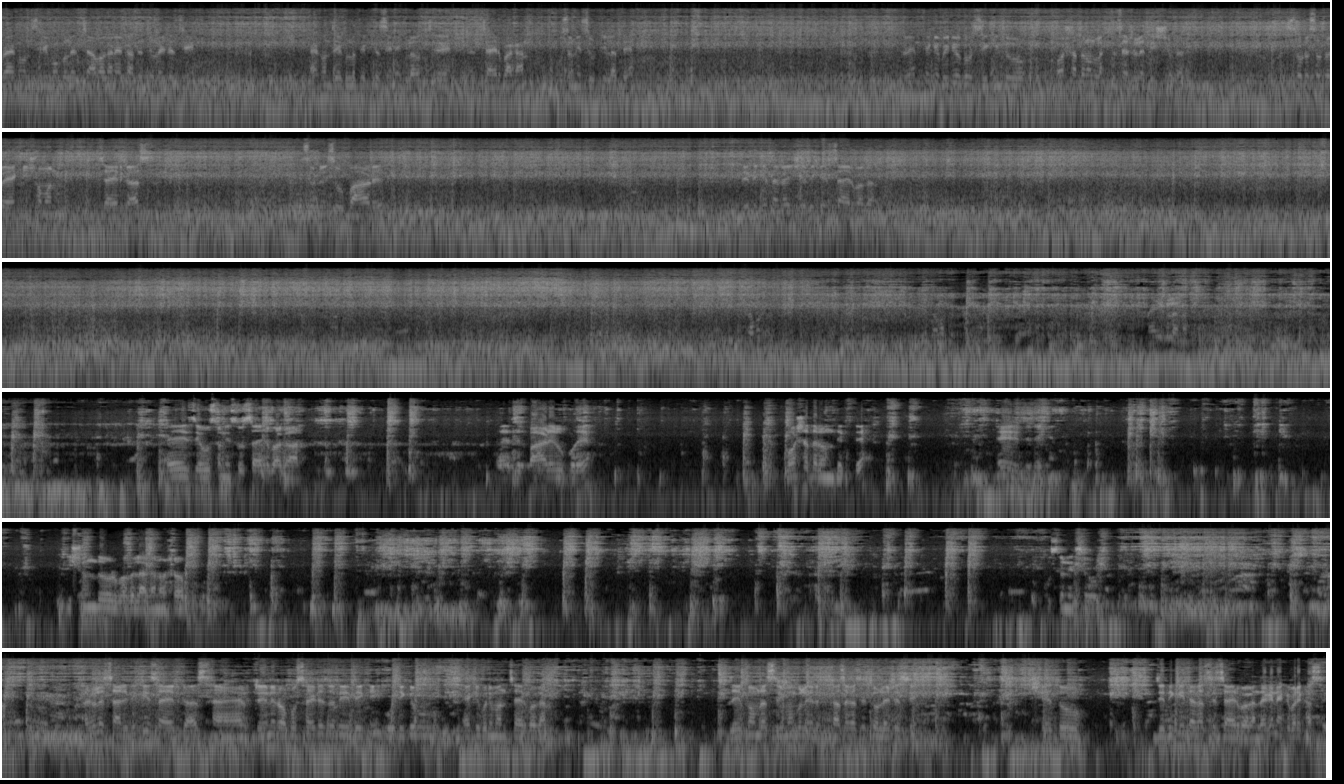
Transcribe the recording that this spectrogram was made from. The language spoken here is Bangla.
আমরা এখন শ্রীমঙ্গলের চা বাগানের কাছে চলে এসেছি। এখন যেগুলো দেখতেছেন, এগুলো হচ্ছে চায়ের বাগান উসনি চুটিলাতে ট্রেন থেকে ভিডিও করছি, কিন্তু অসাধারণ লাগতেছে আসলে দৃশ্যটা। ছোট ছোট একই সমান চায়ের গাছ নিচু নিচু পাহাড়ে। যেদিকে তাকাই সেদিকে চায়ের বাগান না এগুলা না এই যে পাহাড়ের উপরে অসাধারণ দেখতে। এই যে দেখেন। কি সুন্দর ভাবে লাগানো সব। উঁচু নিচু। চারিদিকে চায়ের গাছ হ্যাঁ, ট্রেনের অপর সাইডে যদি দেখি ওইদিকেও একই পরিমাণ চায়ের বাগান। যেহেতু আমরা শ্রীমঙ্গলের কাছাকাছি চলে এসেছি সেহেতু যেদিকেই দেখাচ্ছে চায়ের বাগান। দেখেন একেবারে কাছে।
